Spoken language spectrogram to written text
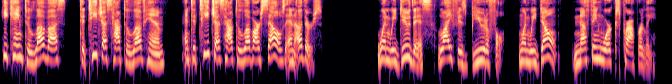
He came to love us, to teach us how to love Him, and to teach us how to love ourselves and others. When we do this, life is beautiful. When we don't, nothing works properly.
